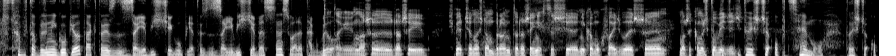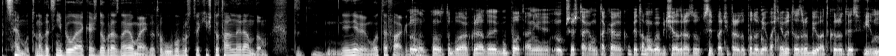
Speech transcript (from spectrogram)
To, to brzmi głupio, tak, to jest zajebiście głupie, to jest zajebiście bez sensu, ale tak było. No, tak masz e, raczej śmiercionośną broń, to raczej nie chcesz się nikomu chwalić, bo jeszcze może komuś I powiedzieć. to jeszcze obcemu, to jeszcze obcemu, to nawet nie była jakaś dobra znajoma jego, to był po prostu jakiś totalny random. To, nie, nie wiem, what the fuck, no. No, no, to była akurat głupota, nie? No, przecież taka, taka kobieta mogłaby cię od razu wsypać i prawdopodobnie właśnie by to zrobiła, tylko że to jest film.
